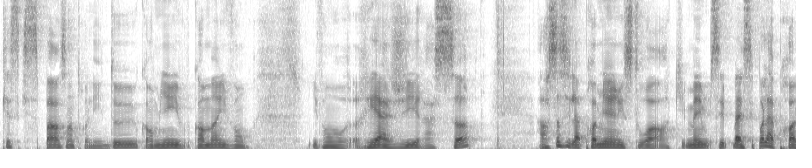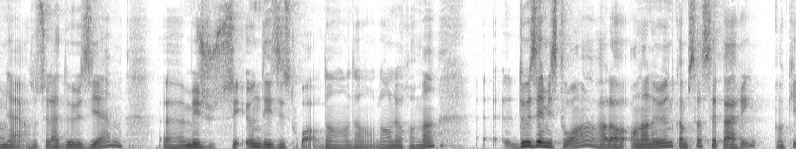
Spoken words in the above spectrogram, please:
qu'est-ce qui se passe entre les deux, combien, comment ils vont, ils vont réagir à ça. Alors ça, c'est la première histoire, qui même, c'est, ben, pas la première, c'est la deuxième, euh, mais c'est une des histoires dans, dans, le roman. Deuxième histoire, alors on en a une comme ça séparée, ok?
